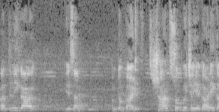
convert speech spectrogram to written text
पत्नी का, ये सब, हम तो गाड़ी, शांत सुख भी चाहिए गाड़ी का।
